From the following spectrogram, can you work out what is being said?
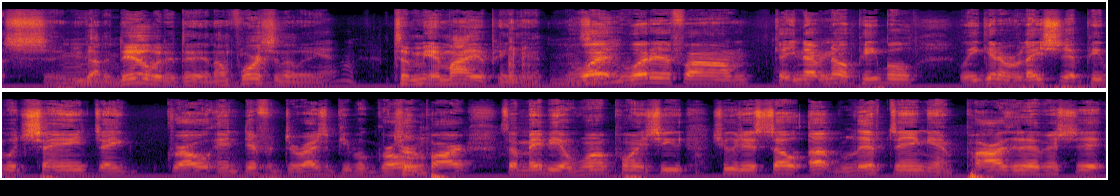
Shit, you got to deal with it then. Unfortunately, Mm-hmm. yeah to me, in my opinion, What what if um? Cause you never know. People when you get in a relationship, people change. They grow in different directions. People grow True. apart. So maybe at one point she she was just so uplifting and positive and shit.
